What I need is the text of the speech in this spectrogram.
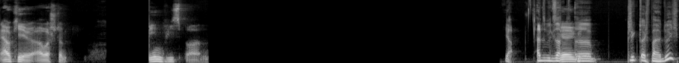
ja, okay, aber stimmt. In Wiesbaden. Also wie gesagt, Ja, äh, klickt euch mal durch.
